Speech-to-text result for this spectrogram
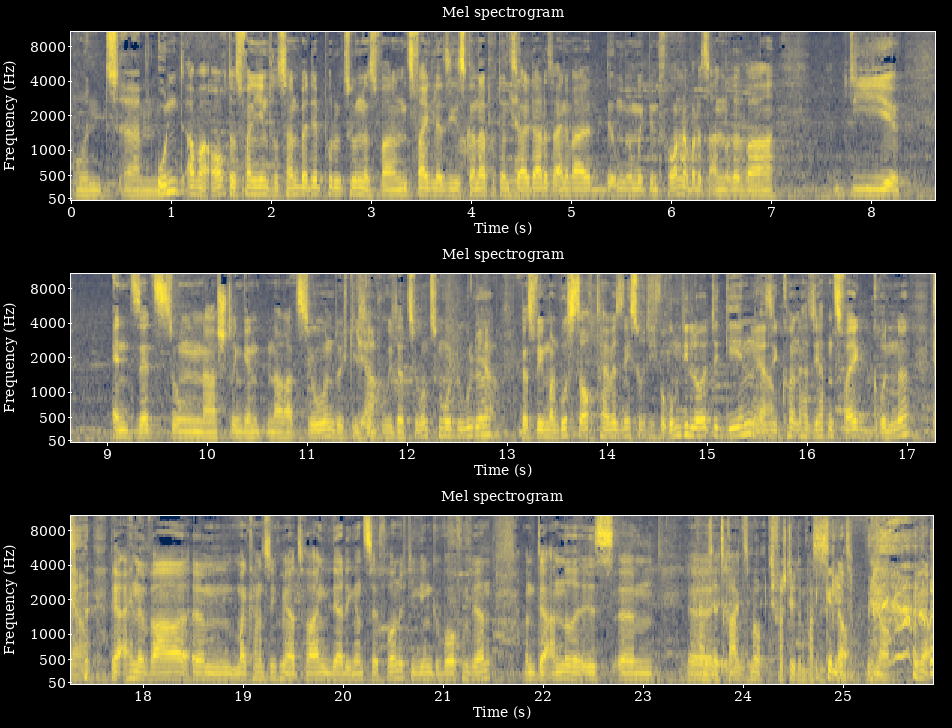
Und ähm, Und aber auch, das fand ich interessant bei der Produktion, das war ein zweigleisiges Skandalpotenzial da. Das eine war der Umgang mit den Frauen, aber das andere war die Entsetzung einer stringenten Narration durch diese Ja. Improvisationsmodule. Ja. Deswegen, man wusste auch teilweise nicht so richtig, warum die Leute gehen. Ja. Sie, konnten, sie hatten zwei Gründe. Der eine war, ähm, man kann es nicht mehr ertragen, die da die ganze Zeit Frauen durch die Gegend geworfen werden. Und der andere ist... Ähm, kann äh, sie ertragen, dass man überhaupt nicht versteht, um was es Genau, geht. genau, genau.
